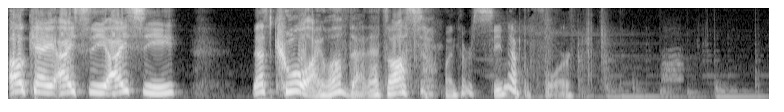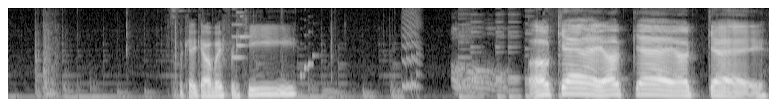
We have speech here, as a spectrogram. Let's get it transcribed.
Okay, I see, I see. That's cool. I love that. That's awesome. I've never seen that before. Okay, gotta wait for the key. Okay, okay, okay.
